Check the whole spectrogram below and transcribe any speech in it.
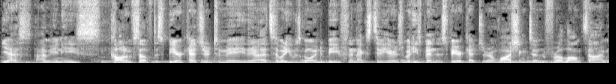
Yes. I mean, he's called himself the spear catcher to me. You know, that's what he was going to be for the next two years, but he's been the spear catcher in Washington for a long time.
